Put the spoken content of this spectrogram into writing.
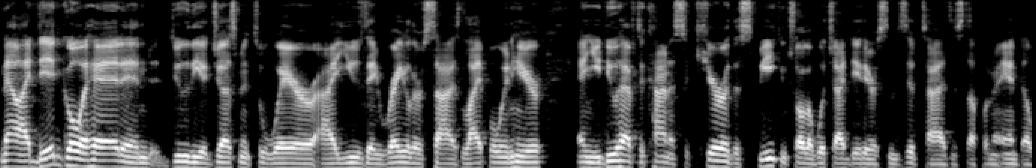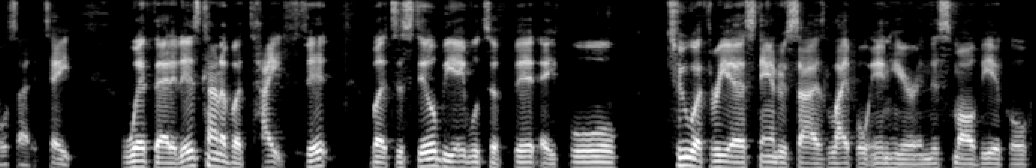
Now I did go ahead and do the adjustment to where I used a regular size lipo in here and you do have to kind of secure the speed controller, which I did here, some zip ties and stuff on there and double sided tape. With that, it is kind of a tight fit, but to still be able to fit a full two or three S standard size lipo in here in this small vehicle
